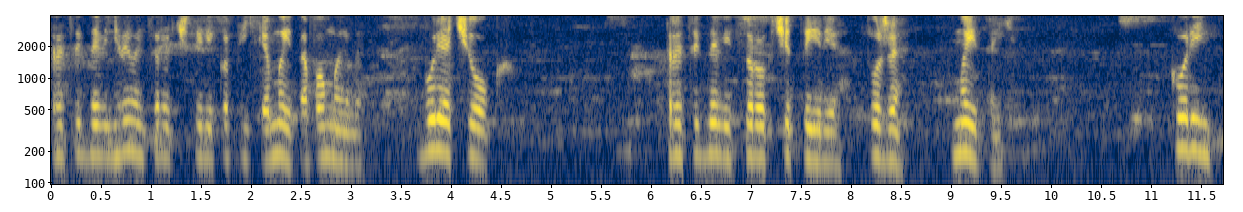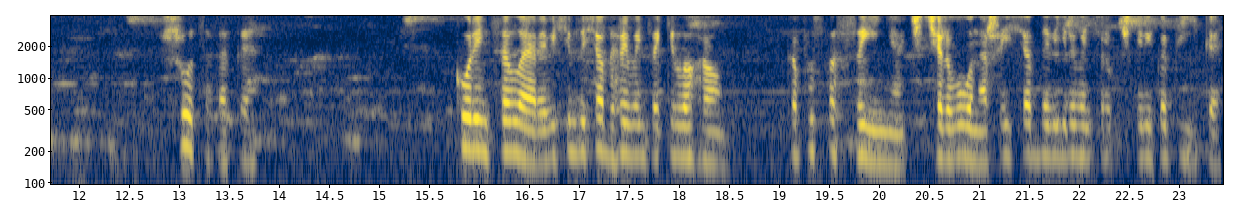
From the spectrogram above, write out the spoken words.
39 гривень 44 копійки. Мита помили. Бурячок 39,44. Теж митий. Корінь. Що це таке? Корінь селери 80 гривень за кілограм. Капуста синя чи червона 69 гривень 44 копійки.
